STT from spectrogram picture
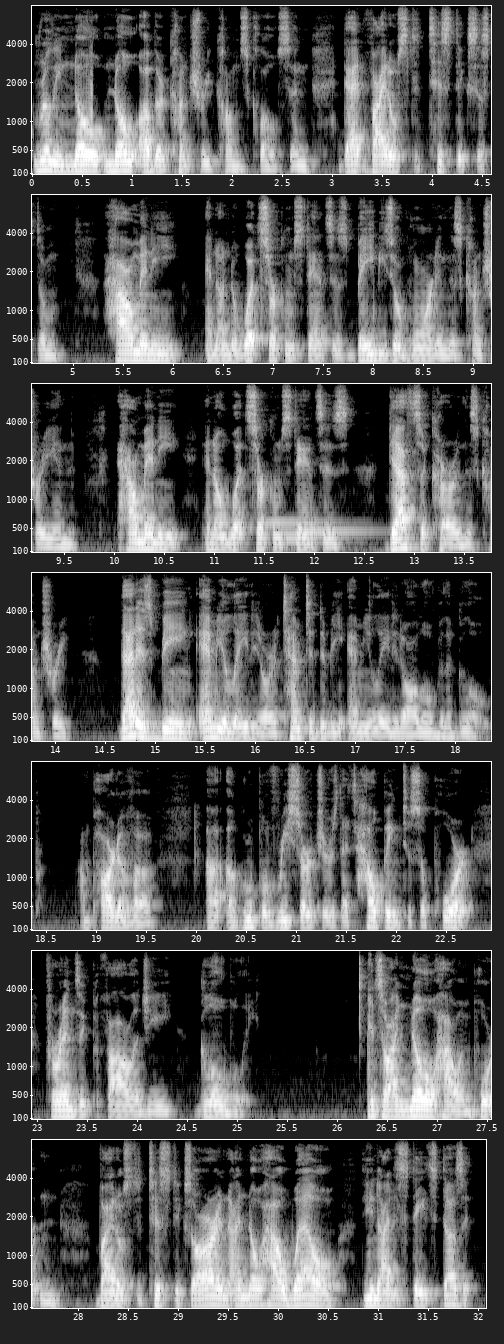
Really, no no other country comes close. And that vital statistic system, how many and under what circumstances babies are born in this country, and how many and on what circumstances deaths occur in this country, that is being emulated or attempted to be emulated all over the globe. I'm part of a, a, group of researchers that's helping to support forensic pathology globally. And so I know how important vital statistics are, and I know how well the United States does it.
